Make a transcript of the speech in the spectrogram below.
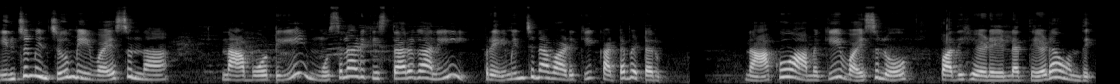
ఇంచుమించు మీ వయసున్న నా బోటి ముసలాడికి ఇస్తారు కానీ ప్రేమించిన వాడికి కట్టబెట్టరు. నాకు ఆమెకి వయసులో పదిహేడేళ్ళ తేడా ఉంది.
